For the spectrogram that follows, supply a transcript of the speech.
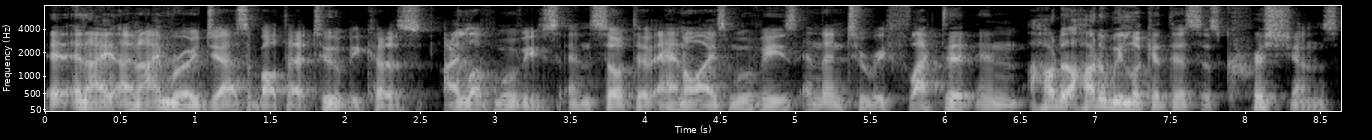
and I and I'm really jazzed about that too because I love movies, and so to analyze movies and then to reflect it in how do how do we look at this as Christians,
